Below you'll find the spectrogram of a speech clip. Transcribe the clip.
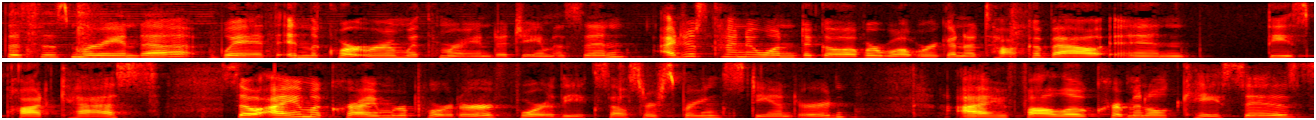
this is Miranda with In the Courtroom with Miranda Jamison. I just kind of wanted to go over what we're going to talk about in these podcasts. So, I am a crime reporter for the Excelsior Springs Standard. I follow criminal cases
